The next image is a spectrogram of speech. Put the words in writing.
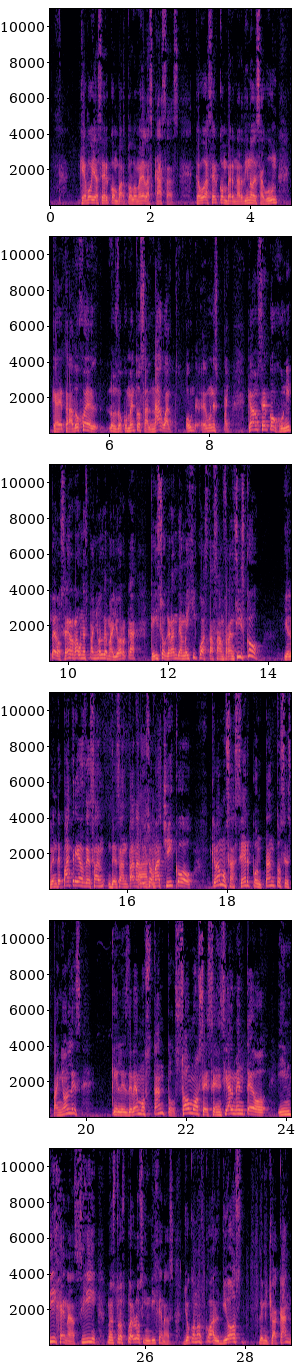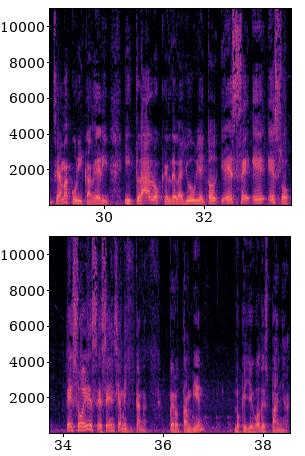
¿Qué voy a hacer con Bartolomé de las Casas? ¿Qué voy a hacer con Bernardino de Sagún, que tradujo el- los documentos al náhuatl, un, un español? ¿Qué vamos a hacer con Junípero Serra, un español de Mallorca, que hizo grande a México hasta San Francisco? Y el vendepatrias de, San- de Santana lo hizo más chico. ¿Qué vamos a hacer con tantos españoles que les debemos tanto? Somos esencialmente o, indígenas, sí, nuestros pueblos indígenas. Yo conozco al dios de Michoacán, se llama Curicaveri, y Tlaloc, el de la lluvia y todo. Ese, e- eso, eso es esencia mexicana. Pero también lo que llegó de España.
